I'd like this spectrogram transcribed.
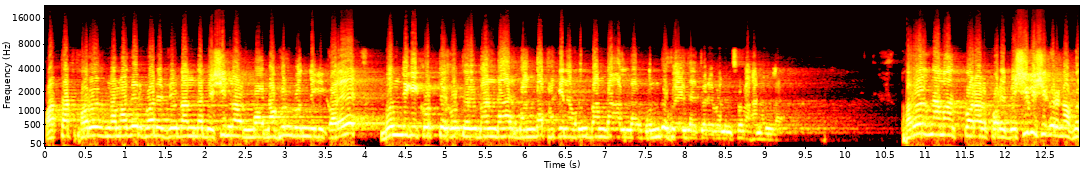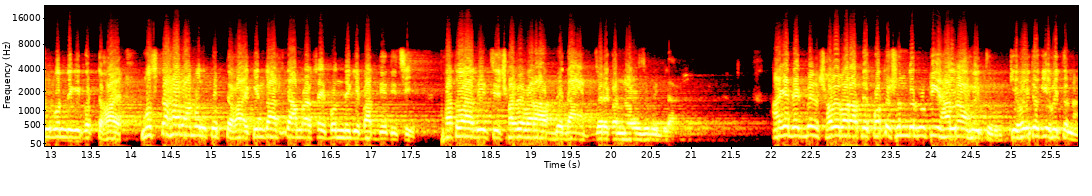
অর্থাৎ নামাজের পরে যে বান্দা বেশি বন্দিগি করে? বন্দিগি করতে করতে ওই বান্দা আর বান্দা থাকে না, ওই বান্দা আল্লাহর বন্ধু হয়ে যায় করে বলেন, সুবহানাল্লাহ। ফরজ নামাজ পড়ার পরে বেশি বেশি করে নফল বন্দিগি করতে হয়, মুস্তাহাব আমল করতে হয়, কিন্তু আজকে আমরা সেই বন্দিগি বাদ দিয়ে দিচ্ছি ফতোয়া দিচ্ছি সবে বরাত বেদাত যেরকম নওজুবিল্লাহ আগে দেখবেন সবে বরাতে কত সুন্দর রুটি, হালুয়া হইতো। কি হইতো কি হইতো না?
